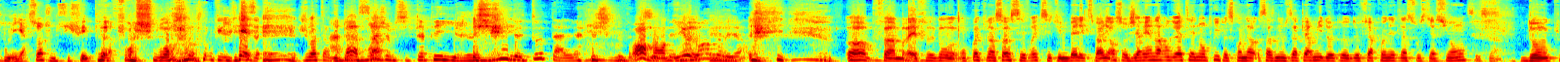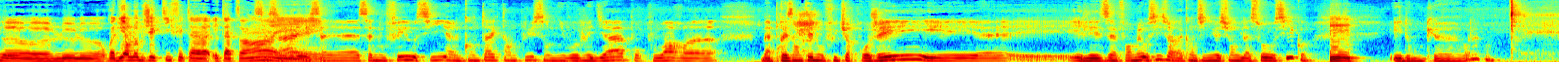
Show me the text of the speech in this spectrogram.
Mais hier soir, je me suis fait peur, franchement. je m'attendais ah pas bah, à moi, ça. Moi, je me suis tapé le vide total. oh mon dieu. oh, enfin bref, bon, quoi qu'il en soit, c'est vrai que c'est une belle expérience. J'ai rien à regretter non plus parce qu'on ça nous a permis de, de faire connaître l'association. C'est ça. Donc euh, le, le, on va dire l'objectif est, est atteint. Ça, et, ça, ça, nous fait aussi un contact en plus au niveau média pour pouvoir euh, bah, présenter nos futurs projets et, et, les informer aussi sur la continuation de l'assaut aussi quoi. Mm. Et donc voilà quoi.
